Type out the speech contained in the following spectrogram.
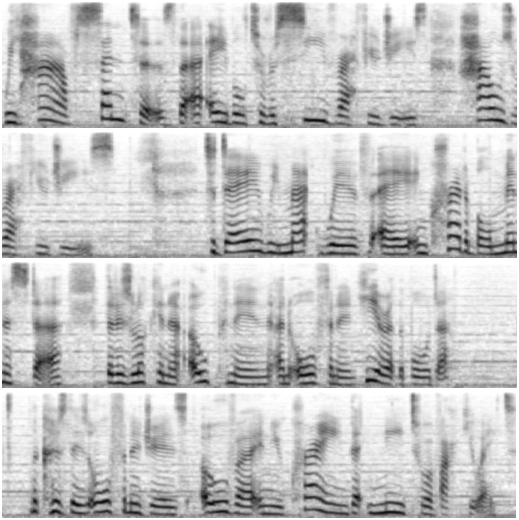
We have centres that are able to receive refugees, house refugees. Today we met with an incredible minister that is looking at opening an orphanage here at the border because there's orphanages over in Ukraine that need to evacuate.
